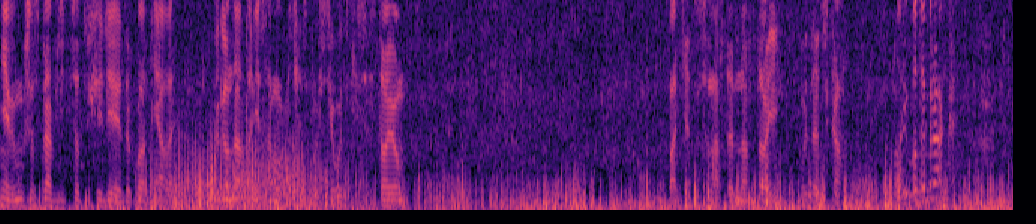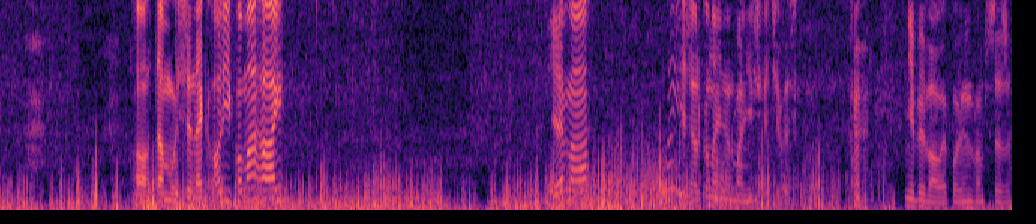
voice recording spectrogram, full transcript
Nie wiem, muszę sprawdzić co tu się dzieje dokładnie, ale wygląda to niesamowicie. Spójrzcie, łódki se stoją. Patrzcie, tu są następna stoi, łódeczka. No i wody brak. O, tam mój synek. Oli, pomachaj! Siema! No i jeziorko najnormalniej w świecie wyschło. Niebywałe, powiem wam szczerze.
